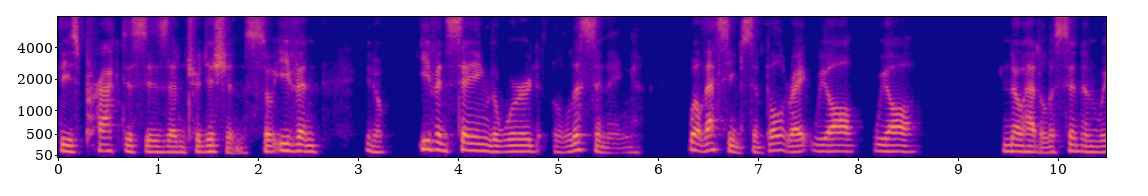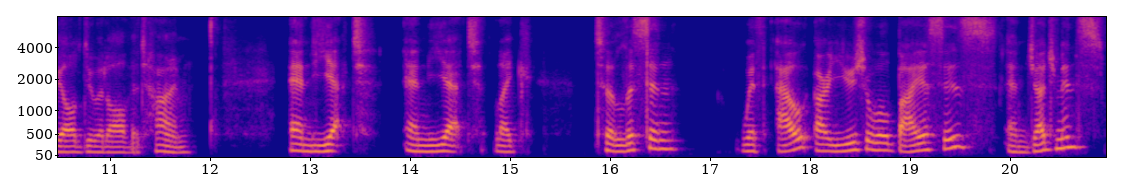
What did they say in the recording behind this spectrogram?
these practices and traditions. So even, you know, even saying the word listening, well, that seems simple, right? We all we all know how to listen and we all do it all the time. And yet, and yet, like to listen without our usual biases and judgments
